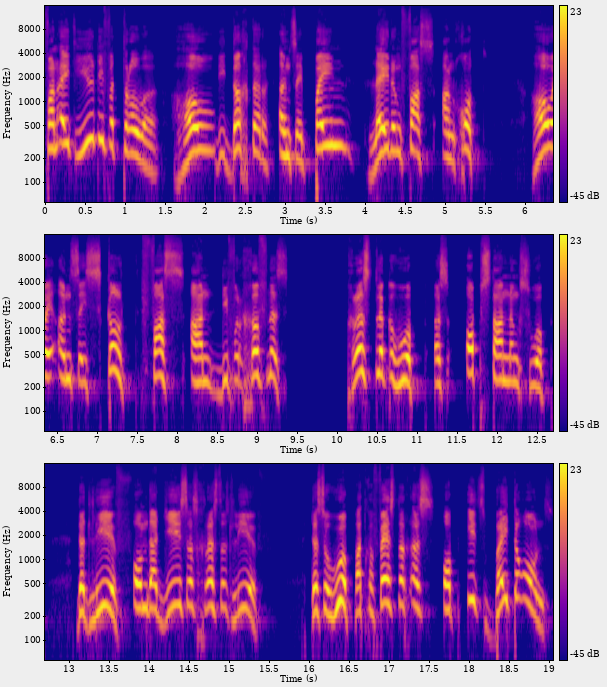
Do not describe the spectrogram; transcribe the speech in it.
Vanuit hierdie vertroue hou die digter in sy pyn lyding vas aan God. Hou hy in sy skuld vas aan die vergifnis. Christelike hoop is opstandingshoop. Dit leef omdat Jesus Christus leef. Dis 'n hoop wat gefestig is op iets buite ons,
